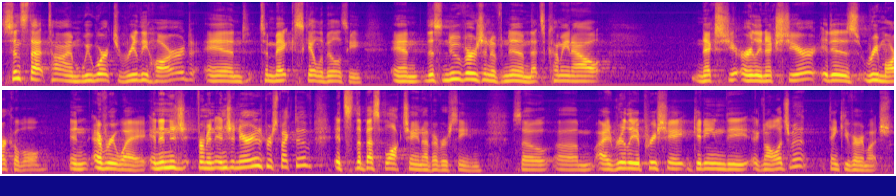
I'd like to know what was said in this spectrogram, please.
since that time, we worked really hard and to make scalability. And this new version of NEM that's coming out next year, early next year, it is remarkable in every way. And in, from an engineering perspective, it's the best blockchain I've ever seen. So um, I really appreciate getting the acknowledgement. Thank you very much.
